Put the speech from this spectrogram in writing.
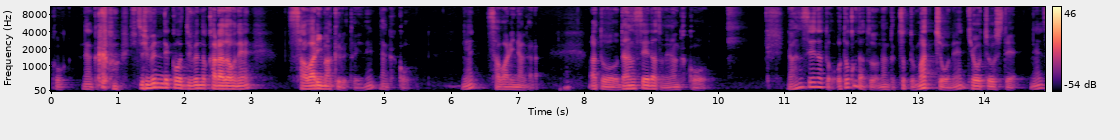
こうなんかこう自分でこう自分の体をね触りまくるというねなんかこうね触りながら。あと男性だとねなんかこう男性だと男だとなんかちょっとマッチョをね強調してね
